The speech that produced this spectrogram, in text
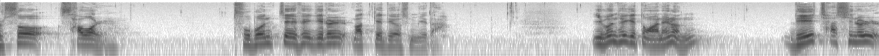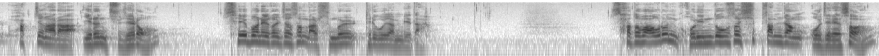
벌써 4월 두 번째 회기를 맞게 되었습니다. 이번 회기 동안에는 내 자신을 확증하라 이런 주제로 세 번에 걸쳐서 말씀을 드리고자 합니다. 사도 바울은 고린도후서 13장 5절에서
